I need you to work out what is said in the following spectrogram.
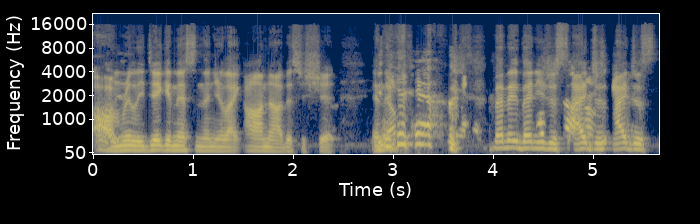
"Oh, I'm really digging this," and then you're like, "Oh no, this is shit." And then, yeah. then then you just I just I just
